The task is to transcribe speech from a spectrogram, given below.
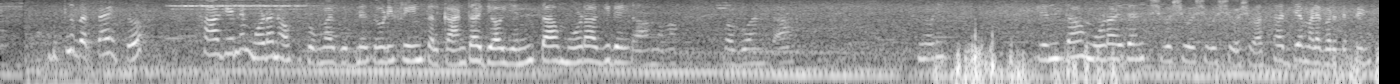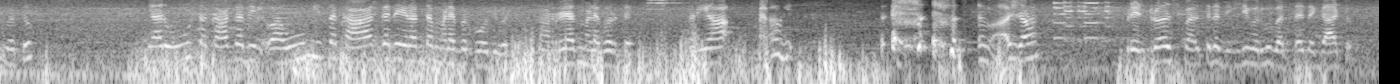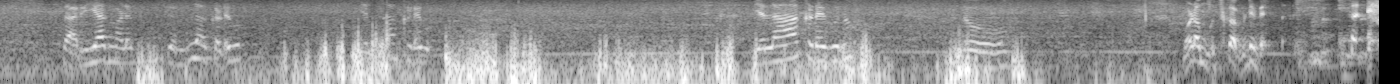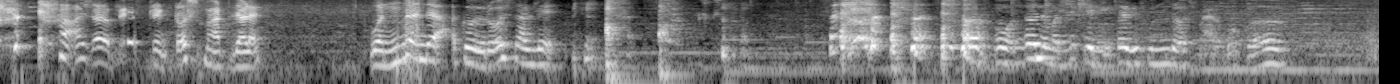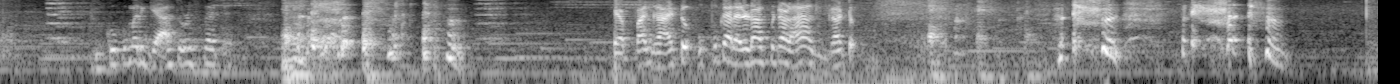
ಬಿಸಿಲು ಬರ್ತಾ ಇತ್ತು. ಹಾಗೇ ಮೋಡನ ಹೋಗ್ತಿತ್ತು ತುಂಬ ಗುಡ್ನೆಸ್ ನೋಡಿ ಫ್ರೆಂಡ್ಸ್ ಅಲ್ಲಿ ಕಾಣ್ತಾ ಇದೆಯೋ? ಎಂಥ ಮೋಡ ಆಗಿದೆ. ರಾಮ, ಭಗವಂತ. ನೋಡಿ. ಎಂಥ ಮೋಡ ಇದೆ ಅಂತ ಶಿವ ಶಿವ ಶಿವ ಶಿವ ಶಿವ. ಅಸಾಧ್ಯ ಮಳೆ ಬರುತ್ತೆ ಫ್ರೆಂಡ್ಸ್ ಇವತ್ತು. ಯಾರು ಊಹಿಸೋಕ್ಕಾಗೋದಿಲ್ಲ ಊಹಿಸೋಕ್ಕಾಗದೇ ಇರೋಂಥ ಮಳೆ ಬರ್ಬೋದು ಇವತ್ತು. ಸರಿಯಾದ ಮಳೆ ಬರುತ್ತೆ. ಸರಿಯಾಗಿ ಆಶಾ ಬ್ರೆಡ್ ರೋಸ್ಟ್ ಮಾಡ್ತಿರೋದು ಇಲ್ಲಿವರೆಗೂ ಬರ್ತಾ ಇದೆ ಘಾಟು. ಸರಿಯಾದ ಮಳೆ ಫ್ರೆಂಡ್ಸ್ ಎಲ್ಲ ಕಡೆಗೂ ಎಲ್ಲ ಕಡೆಗೂ. ಎಲ್ಲ ಕಡೆಗೂ ಇದು ಮೋಡ ಮುಚ್ಕೊಂಡ್ಬಿಟ್ಟಿದೆ. ಆಶಾ ಬ್ರೆಡ್ ರೋಸ್ಟ್ ಮಾಡ್ತಿದ್ದಾಳೆ. ಒಂದೊಂದೇ ಹಾಕೋದು ರೋಸ್ಟ್ ಆಗಲಿ. ಒಂದೊಂದೇ ಮಧ್ಯಕ್ಕೆ ನೀಟಾಗಿ ಫುಲ್ ರೋಸ್ಟ್ ಮಾಡ್ಬೇಕು. ಕುಕುಮರಿ ಗ್ಯಾಸ್ ಉಳಿಸ್ತೈತೆ ಯಪ್ಪ, ಘಾಟು. ಉಪ್ಪು ಖಾರ ಎರಡು ಹಾಕ್ಬಿಟ್ಟಾಳ? ಘಾಟು.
